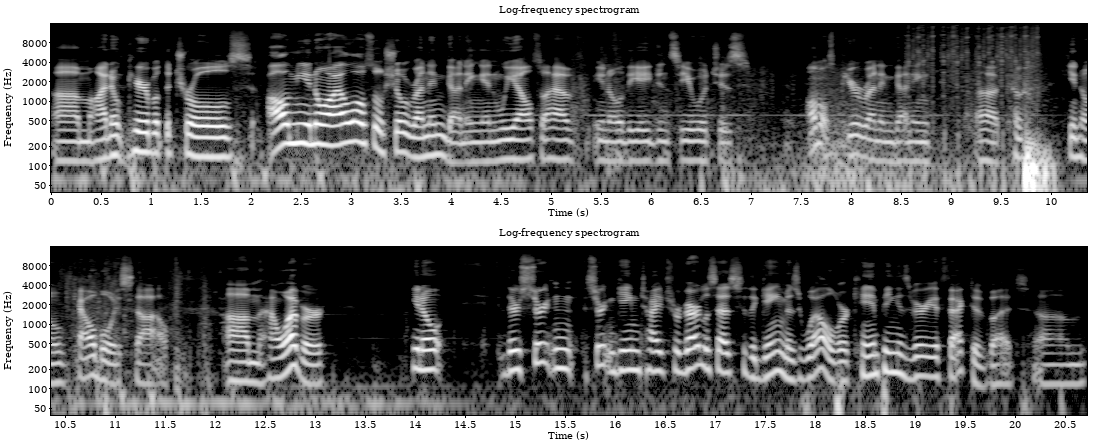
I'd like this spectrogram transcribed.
Um, I don't care about the trolls. I'll, you know, I'll also show run and gunning, and we also have, you know, the agency, which is almost pure run and gunning, uh, you know, cowboy style. Um, however, you know, there's certain certain game types, regardless as to the game as well, where camping is very effective. But um,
